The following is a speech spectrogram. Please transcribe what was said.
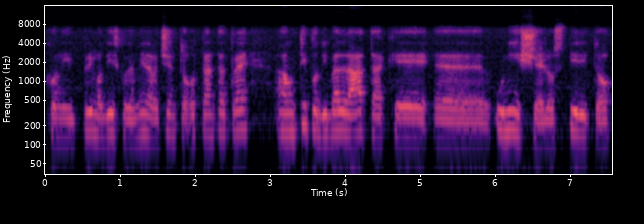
con il primo disco del 1983 a un tipo di ballata che eh, unisce lo spirito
